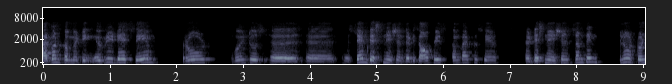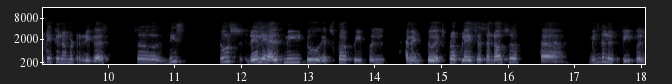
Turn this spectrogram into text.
urban commuting. Every day, same road, going to uh, uh, same destination. That is office, come back to same uh, destination. Something you know, 20 kilometer rigors. So these tours really help me to explore people. I mean, to explore places and also uh, mingle with people.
